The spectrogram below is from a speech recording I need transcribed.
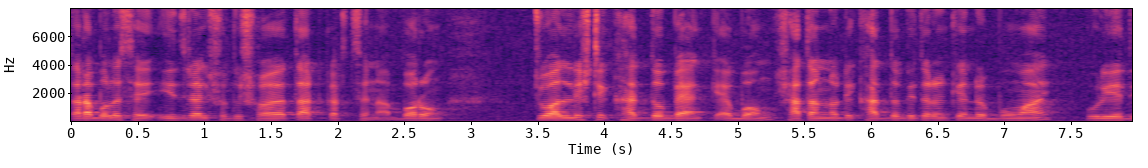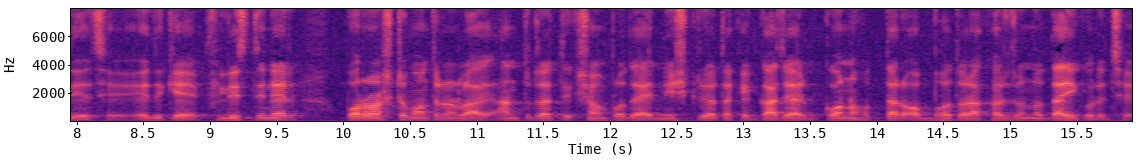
তারা বলেছে, ইসরায়েল শুধু সহায়তা আটকাচ্ছে না, বরং চুয়াল্লিশটি খাদ্য ব্যাংক এবং সাতান্নটি খাদ্য বিতরণ কেন্দ্র বোমায় উড়িয়ে দিয়েছে। এদিকে ফিলিস্তিনের পররাষ্ট্র মন্ত্রণালয় আন্তর্জাতিক সম্প্রদায়ের নিষ্ক্রিয়তাকে গাজার গণহত্যার অব্যাহত রাখার জন্য দায়ী করেছে।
